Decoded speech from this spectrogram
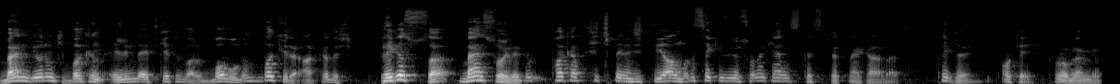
Ben diyorum ki bakın elimde etiketi var. Bavulum Bakü'de arkadaşım. Pegasus'a ben söyledim fakat hiç beni ciddiye almadı. 8 gün sonra kendisi tespit etmeye karar verdi. Peki, okey, problem yok.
